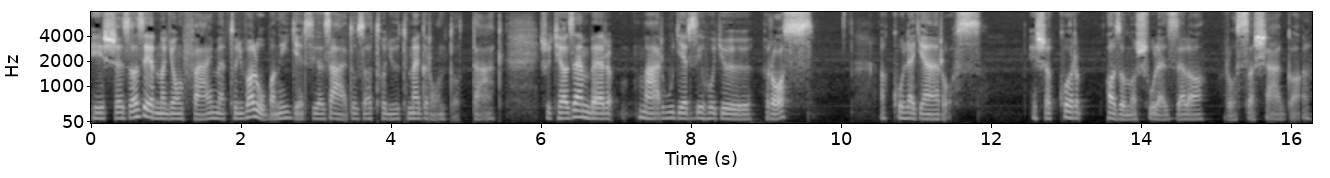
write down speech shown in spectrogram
és ez azért nagyon fáj, mert hogy valóban így érzi az áldozat, hogy őt megrontották. És hogyha az ember már úgy érzi, hogy ő rossz, akkor legyen rossz. És akkor azonosul ezzel a rosszasággal.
